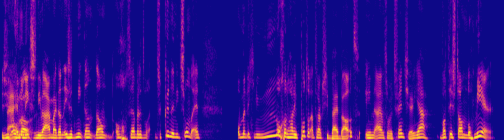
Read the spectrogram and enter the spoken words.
je Nou, helemaal overal- niks is niet waar, maar dan is het niet. Dan, dan, och, ze, hebben het, ze kunnen niet zonder. En op het moment dat je nu nog een Harry Potter attractie bijbouwt in Islands of Adventure, ja, wat is dan nog meer Ja,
